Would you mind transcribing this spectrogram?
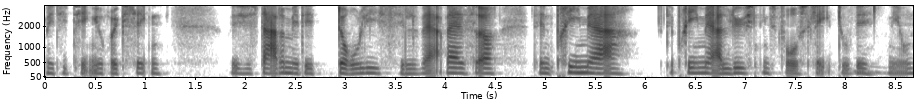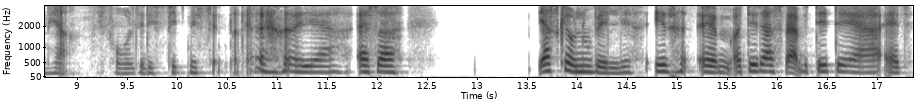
med de ting i rygsækken. Hvis vi starter med det dårlige selvværd, hvad er så den primære, det primære løsningsforslag, du vil nævne her i forhold til det fitnesscenter der? ja, altså, jeg skal jo nu vælge et, øhm, og det der er svært ved det, det er, at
